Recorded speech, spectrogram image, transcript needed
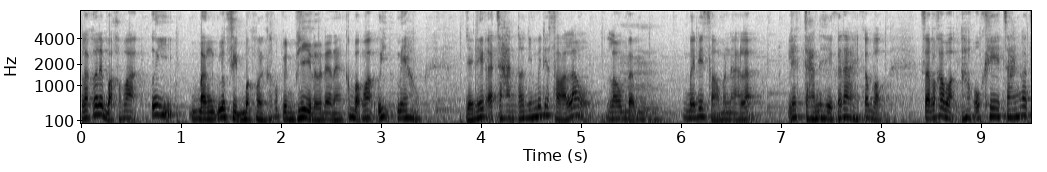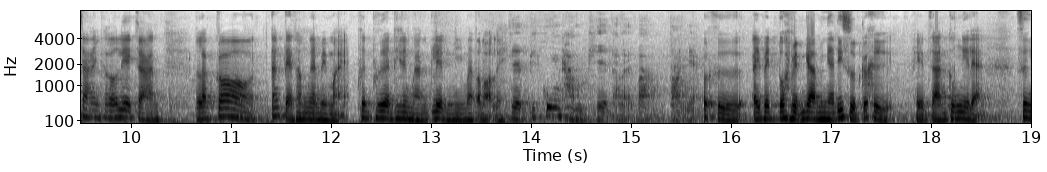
เราก็เลยบอกเขาว่าอุ้ยบางลูกศิษย์บางคนเขาก็เป็นพี่เราเนี่ยนะเขาบอกว่าอุ้ยไม่เอาอย่าเรียกอาจารย์ตอนนี้ไม่ได้สอนแล้วเราแบบอืมไม่ได้สอนมานานแล้ว เรียกอาจารย์เฉยๆก็ได้ก็บอกสักพักเขาบอกอะโอเคอาจารย์ก็อาจารย์เขาก็เรียกอาจารย์แล้วก็ตั้งแต่ทำงานใหม่ๆ เพื่อนๆที่ทำงานเรียกอย่างนี้มาตลอดเลย เจพี่กุ้งทำเพจอะไรบ้างตอนเนี้ย ก็คือไอเป็นตัวเป็นการเป็นงานที่สุดก็คือเพจจานกุ้งนี่แหละ ซึ่ง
